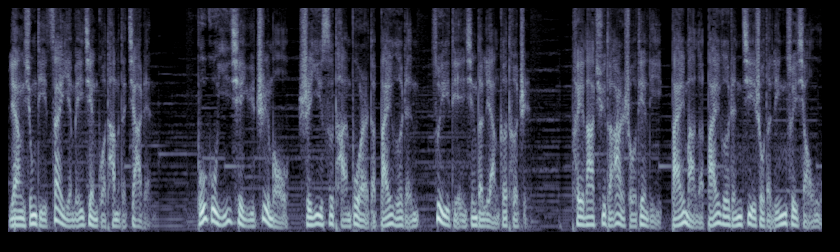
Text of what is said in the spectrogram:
两兄弟再也没见过他们的家人。不顾一切与智谋是伊斯坦布尔的白俄人最典型的两个特质。佩拉区的二手店里摆满了白俄人寄售的零碎小物，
